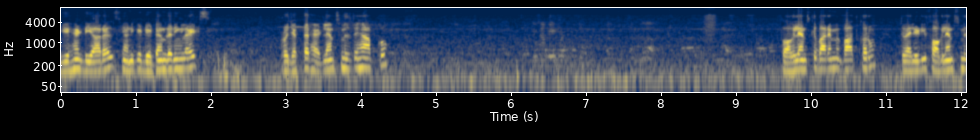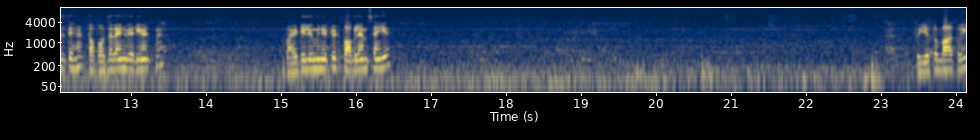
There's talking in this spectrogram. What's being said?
ये हैं डी यानी कि daytime running lights projector headlamps मिलते हैं आपको। फॉग लैम्प्स के बारे में बात करूँ तो एलईडी फॉग लैम्प्स मिलते हैं top of the line variant में। वाइट इल्यूमिनेटेड फॉग लैम्प्स हैं ये। तो ये तो बात हुई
